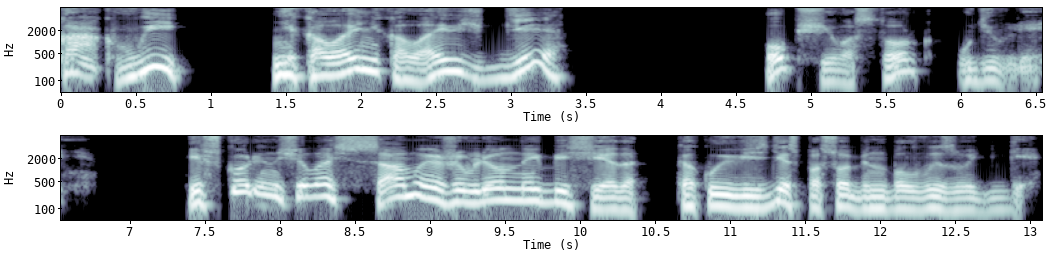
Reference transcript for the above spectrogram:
«Как вы, Николай Николаевич Ге?» Общий восторг, удивление. И вскоре началась самая оживленная беседа, какую везде способен был вызвать Ге.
